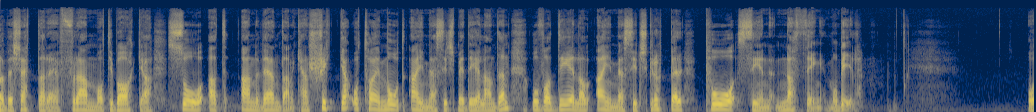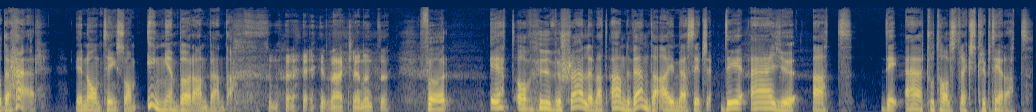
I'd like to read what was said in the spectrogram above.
översättare fram och tillbaka så att användaren kan skicka och ta emot iMessage-meddelanden och vara del av iMessage-grupper på sin Nothing-mobil. Och det här är någonting som ingen bör använda. Nej, verkligen inte. För ett av huvudskälen att använda iMessage, det är ju att det är totalstreckskrypterat.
